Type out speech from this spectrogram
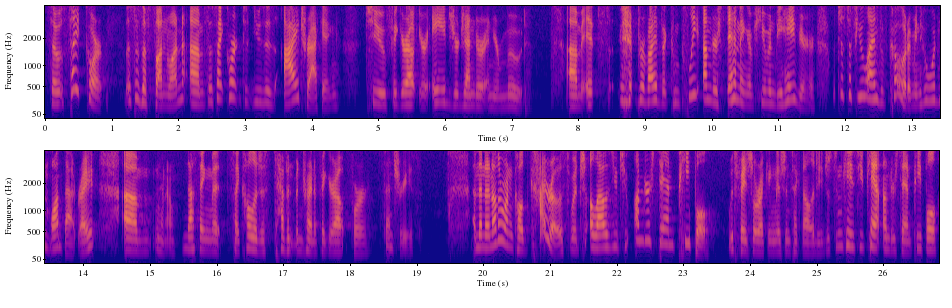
So Sightcorp, this is a fun one. Um, so Sightcorp uses eye tracking to figure out your age, your gender, and your mood. Um, it provides a complete understanding of human behavior with just a few lines of code. I mean, who wouldn't want that, right? Um, you know, nothing that psychologists haven't been trying to figure out for centuries. And then another one called Kairos, which allows you to understand people with facial recognition technology. Just in case you can't understand people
